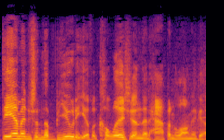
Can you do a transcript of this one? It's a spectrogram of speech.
damage and the beauty of a collision that happened long ago.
